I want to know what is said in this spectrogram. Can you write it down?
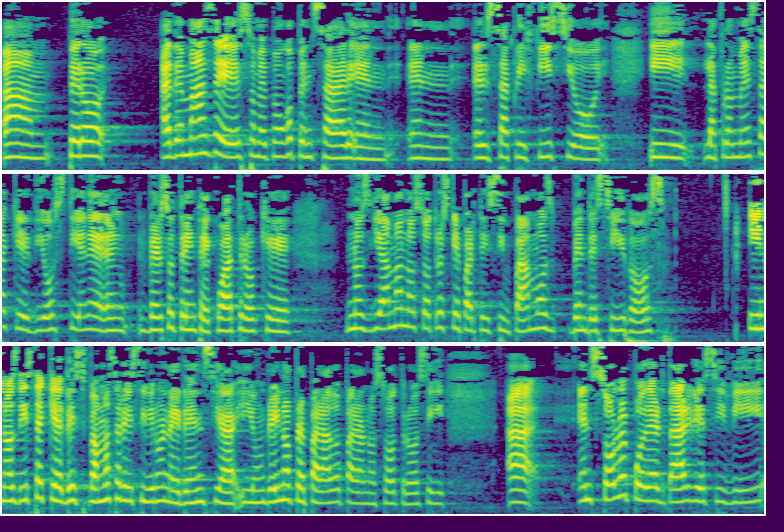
Um, pero además de eso, me pongo a pensar en, en el sacrificio y la promesa que Dios tiene en verso 34, que nos llama a nosotros que participamos bendecidos y nos dice que vamos a recibir una herencia y un reino preparado para nosotros. Y uh, en solo poder dar y recibir,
